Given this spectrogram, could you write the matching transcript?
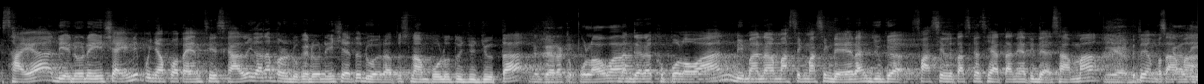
saya di Indonesia ini punya potensi sekali karena penduduk Indonesia itu 267 juta. Negara kepulauan. Negara kepulauan di mana masing-masing daerah juga fasilitas kesehatannya tidak sama. Ya, itu yang pertama. sekali.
